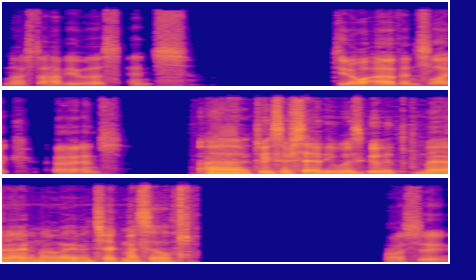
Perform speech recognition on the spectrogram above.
Nice to have you with us, Ince. Do you know what Irvin's like, uh, Ince? Uh, Twister said he was good, but I don't know, I haven't checked myself. I see.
